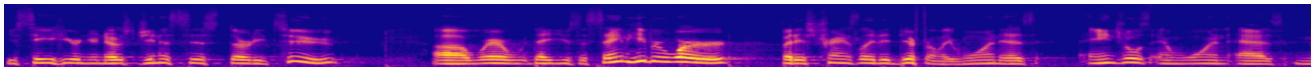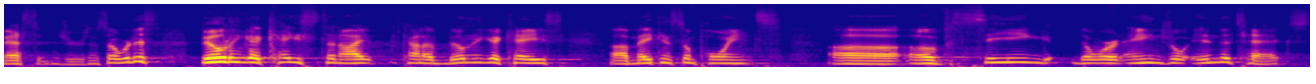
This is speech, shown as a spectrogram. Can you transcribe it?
you see here in your notes Genesis 32, uh, where they use the same Hebrew word, but it's translated differently. One as angels and one as messengers. And so we're just building a case tonight, kind of building a case, uh, making some points uh, of seeing the word angel in the text.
